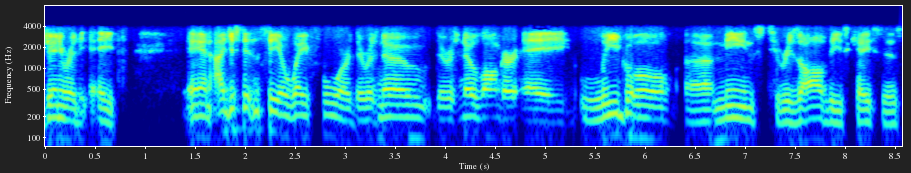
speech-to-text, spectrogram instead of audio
January the 8th, and I just didn't see a way forward. There was no there was no longer a legal means to resolve these cases.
